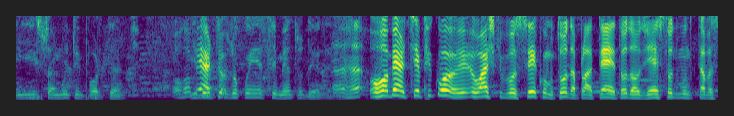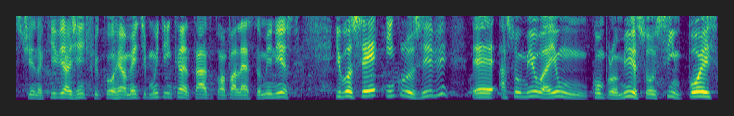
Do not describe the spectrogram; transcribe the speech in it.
E isso é muito importante. Ô, Roberto, e depois o conhecimento dele. Né? Uhum. Ô, Roberto, você ficou, eu acho que você, como toda a plateia, toda a audiência, todo mundo que estava assistindo aqui, a gente ficou realmente muito encantado com a palestra do ministro. E você, inclusive, é, assumiu aí um compromisso ou se impôs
